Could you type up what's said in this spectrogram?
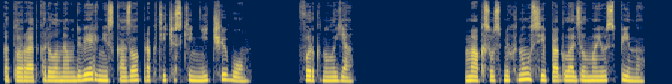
которая открыла нам дверь, не сказал практически ничего. Фыркнула я. Макс усмехнулся и погладил мою спину.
